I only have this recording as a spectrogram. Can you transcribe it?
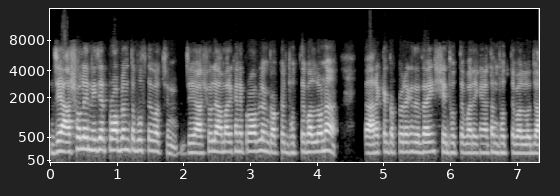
যে আসলে নিজের প্রবলেম তো বুঝতে পারছেন। যে আসলে আমার এখানে প্রবলেম ডক্টর ধরতে পারল না, আর একটা ডক্টরের কাছে যাই, সে ধরতে পারে এখানে তখন ধরতে পারল, যা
